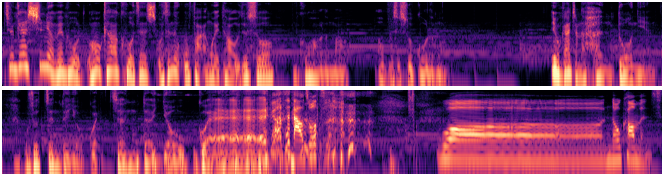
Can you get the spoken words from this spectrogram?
就你看他心里有没有破，然后我看他哭，我真的是我真的无法安慰他，我就说你哭好了吗？哦，不是说过了吗？因为我跟他讲了很多年，我说真的有鬼，真的有鬼 不。要再打桌子了。我 no comments。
